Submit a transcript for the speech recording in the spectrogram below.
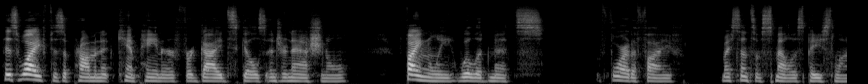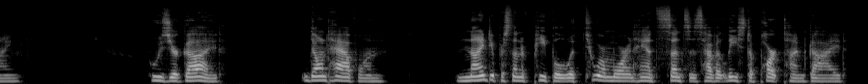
His wife is a prominent campaigner for Guide Skills International. Finally, Will admits. Four out of five. My sense of smell is baseline. Who's your guide? Don't have one. 90% of people with two or more enhanced senses have at least a part time guide.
